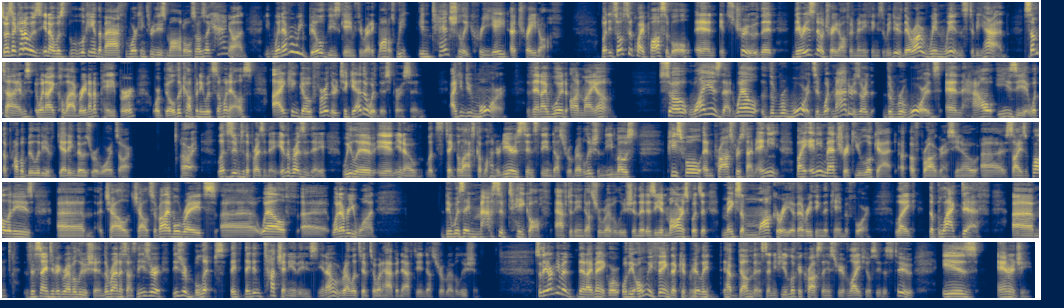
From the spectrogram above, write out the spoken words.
So as I kind of was, you know, was looking at the math, working through these models, I was like, hang on. Whenever we build these game theoretic models, we intentionally create a trade-off. But it's also quite possible, and it's true, that there is no trade-off in many things that we do. There are win-wins to be had. Sometimes when I collaborate on a paper or build a company with someone else, I can go further together with this person. I can do more than I would on my own. So why is that? Well, the rewards and what matters are the rewards and how easy it, what the probability of getting those rewards are. All right. Let's zoom to the present day. In the present day, we live in, you know, let's take the last couple hundred years since the industrial revolution, the most peaceful and prosperous time. Any by any metric you look at uh, of progress, you know, uh, size of polities, um, child child survival rates, uh, wealth, uh, whatever you want there was a massive takeoff after the Industrial Revolution that, as Ian Morris puts it, makes a mockery of everything that came before. Like the Black Death, um, the Scientific Revolution, the Renaissance. These are these are blips. They they didn't touch any of these, you know, relative to what happened after the Industrial Revolution. So the argument that I make, or, or the only thing that could really have done this, and if you look across the history of life, you'll see this too, is energy.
